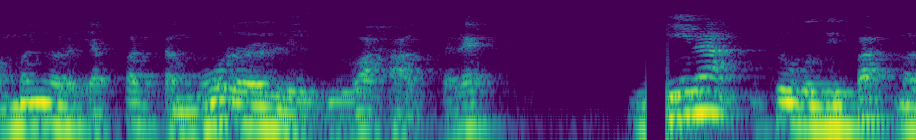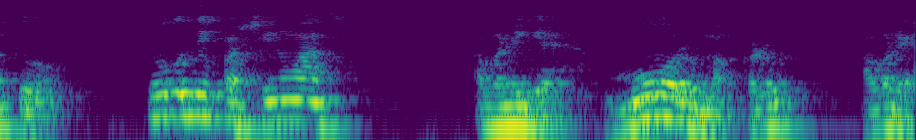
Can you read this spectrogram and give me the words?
ಒಂಬೈನೂರ ಎಪ್ಪತ್ತ ಮೂರರಲ್ಲಿ ವಿವಾಹ ಆಗ್ತಾರೆ. ಮೀನಾ ತೂಗುದೀಪ ಮತ್ತು ತೂಗುದೀಪ ಶ್ರೀನಿವಾಸ್ ಅವರಿಗೆ ಮೂವರು ಮಕ್ಕಳು, ಅವರೇ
